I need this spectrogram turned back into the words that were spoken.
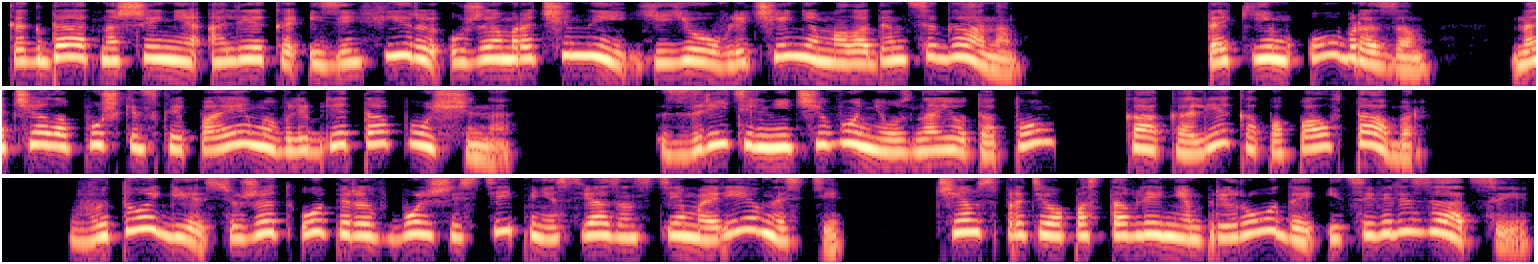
когда отношения Олега и Земфиры уже омрачены ее увлечением молодым цыганом. Таким образом, начало пушкинской поэмы в либретто опущено. Зритель ничего не узнает о том, как Олега попал в табор. В итоге сюжет оперы в большей степени связан с темой ревности, чем с противопоставлением природы и цивилизации,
